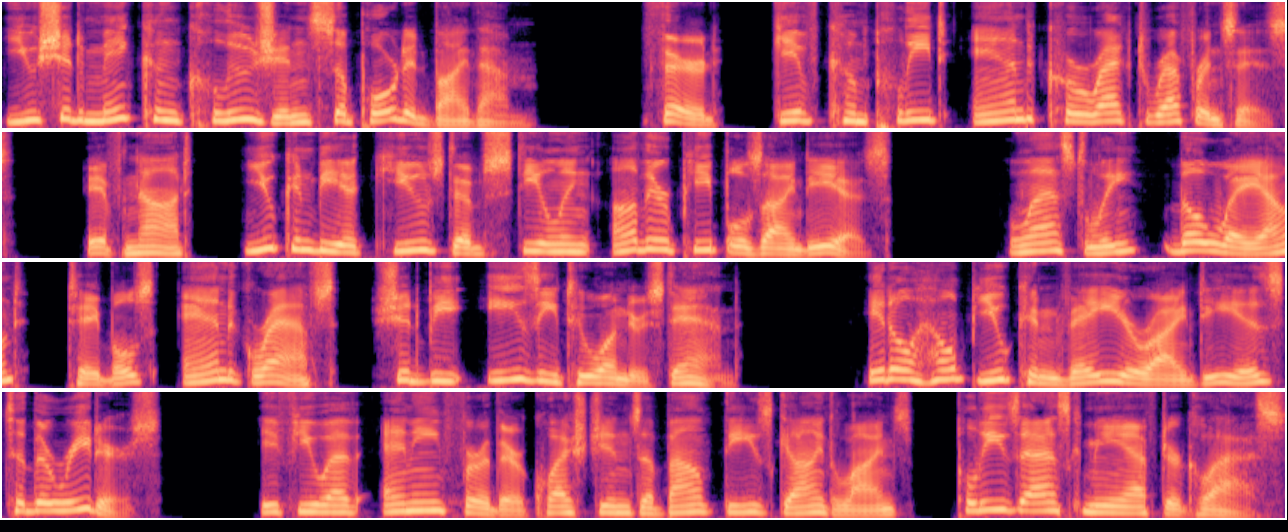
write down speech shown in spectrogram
You should make conclusions supported by them. Third, give complete and correct references. If not, you can be accused of stealing other people's ideas. Lastly, the layout, tables, and graphs should be easy to understand. It'll help you convey your ideas to the readers. If you have any further questions about these guidelines, please ask me after class.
